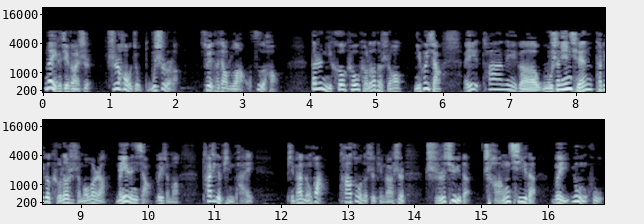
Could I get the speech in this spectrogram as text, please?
那个阶段是之后就不是了，所以它叫老字号。但是你喝可口可乐的时候，你会想，哎，它那个五十年前它这个可乐是什么味儿啊？没人想，为什么？它这个品牌，品牌文化，它做的是品牌是持续的、长期的为用户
